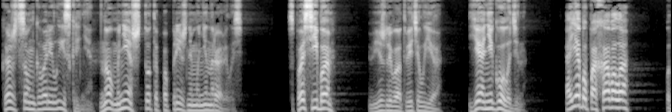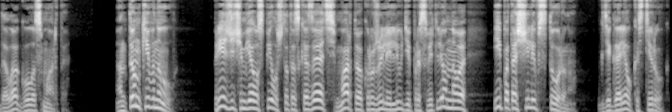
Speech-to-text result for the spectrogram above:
Кажется, он говорил искренне, но мне что-то по-прежнему не нравилось. «Спасибо», — вежливо ответил я. «Я не голоден». «А я бы похавала», — подала голос Марта. Антон кивнул. Прежде чем я успел что-то сказать, Марту окружили люди просветленного и потащили в сторону, где горел костерок.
